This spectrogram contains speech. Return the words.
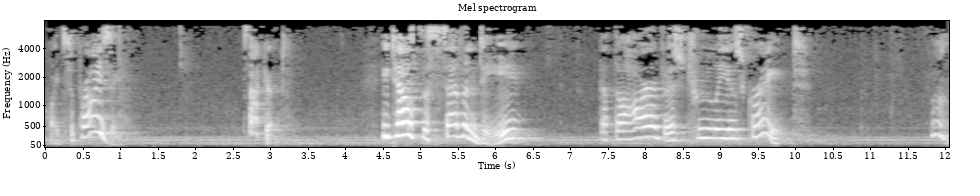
Quite surprising. Second, he tells the 70 that the harvest truly is great. Hmm.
